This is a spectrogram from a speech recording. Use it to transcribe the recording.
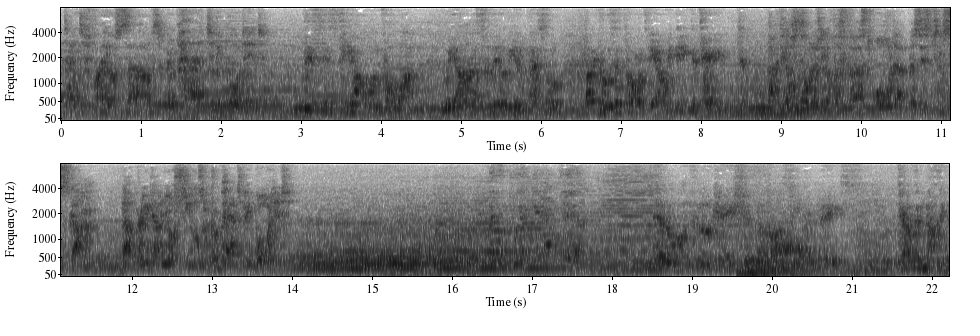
Identify yourselves and prepare to be boarded. This is TR-141. We are a civilian vessel. By whose authority are we being detained? By the authority of the First Order, Resistance scum. Now bring down your shields and prepare to be boarded. They'll want the location of our secret base. Tell them nothing.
